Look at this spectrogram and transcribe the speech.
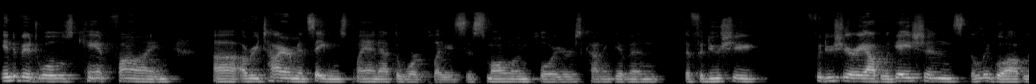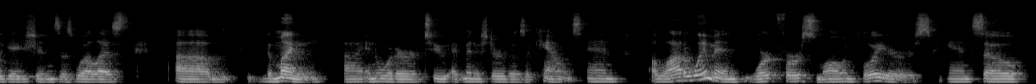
individuals can't find uh, a retirement savings plan at the workplace as smaller employers kind of given the fiduciary fiduciary obligations, the legal obligations, as well as um, the money uh, in order to administer those accounts. And a lot of women work for small employers. And so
